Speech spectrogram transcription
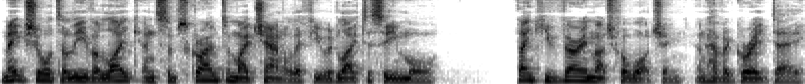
Make sure to leave a like and subscribe to my channel if you would like to see more. Thank you very much for watching and have a great day.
